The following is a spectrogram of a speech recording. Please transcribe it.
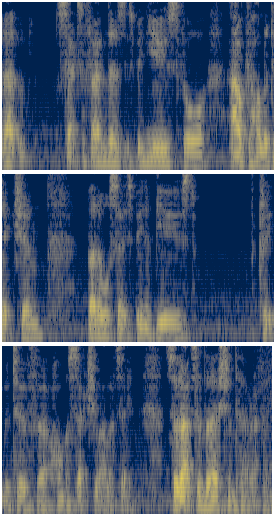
uh, sex offenders, it's been used for alcohol addiction, but also it's been abused treatment of uh, homosexuality. So that's aversion therapy.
